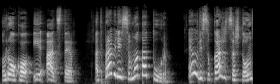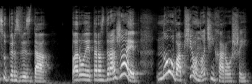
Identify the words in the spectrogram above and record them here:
Роко и Ацте, отправились в мототур. Элвису кажется, что он суперзвезда. Порой это раздражает, но вообще он очень хороший.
